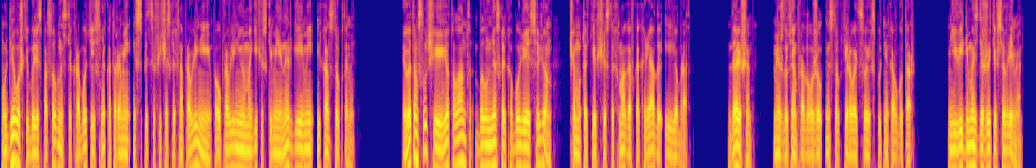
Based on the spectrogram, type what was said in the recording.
У девушки были способности к работе с некоторыми из специфических направлений по управлению магическими энергиями и конструктами. И в этом случае ее талант был несколько более силен, чем у таких чистых магов, как Ряда и ее брат. Дальше, между тем продолжил инструктировать своих спутников Гутар. Невидимость держите все время.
